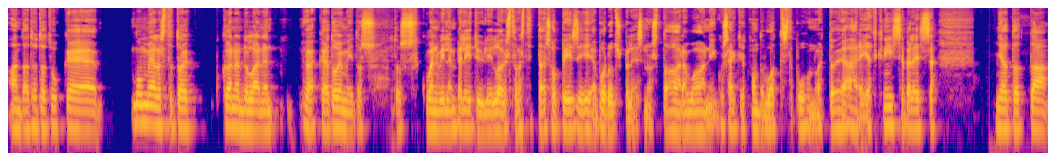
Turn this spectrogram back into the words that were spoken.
antaa tuota tukea. Mun mielestä toi kanadalainen hyökkäjä toimii tuossa Gwenvillen pelityyliin loistavasti tai sopii siihen ja pudotuspeleissä nostaa arvoa, niin kuin säkin monta vuotta sitä puhunut, että on äärijätkä niissä peleissä. Ja tota,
